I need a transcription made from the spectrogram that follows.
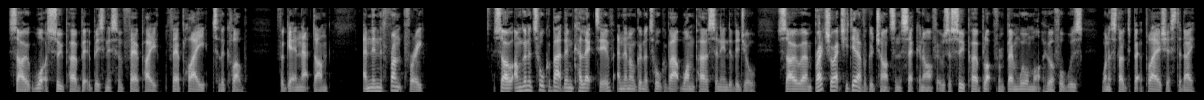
So what a superb bit of business and fair play, fair play to the club for getting that done. And then the front three. So I'm going to talk about them collective, and then I'm going to talk about one person individual. So um, Bradshaw actually did have a good chance in the second half. It was a superb block from Ben Wilmot, who I thought was one of Stoke's better players yesterday.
